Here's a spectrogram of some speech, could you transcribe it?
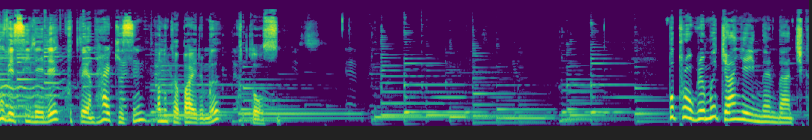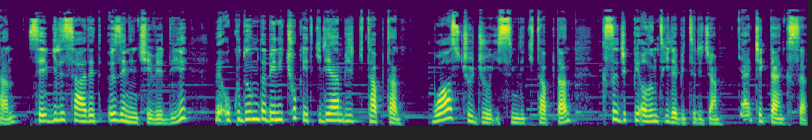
Bu vesileyle kutlayan herkesin Hanuka bayramı kutlu olsun. Bu programı can yayınlarından çıkan sevgili Saadet Özen'in çevirdiği ve okuduğumda beni çok etkileyen bir kitaptan, Boğaz Çocuğu isimli kitaptan kısacık bir alıntıyla bitireceğim. Gerçekten kısa.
